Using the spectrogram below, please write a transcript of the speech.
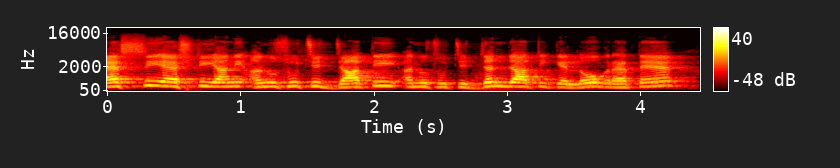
एस सी यानी अनुसूचित जाति, अनुसूचित जनजाति के लोग रहते हैं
